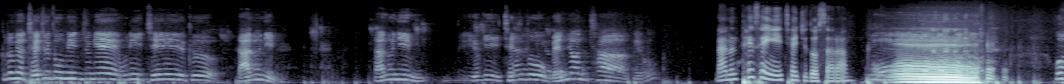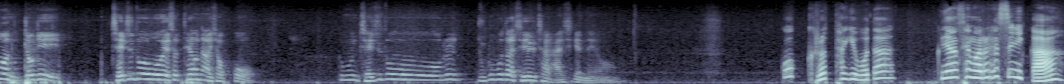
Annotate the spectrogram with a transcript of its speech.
그러면 제주도민 중에 우리 제일 그 나누님, 나누님 여기 제주도 몇 년 차세요? 나는 태생이 제주도 사람. 오. 그러면 여기 제주도에서 태어나셨고, 그러면 제주도를 누구보다 제일 잘 아시겠네요. 꼭 그렇다기보다 그냥 생활을 했으니까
